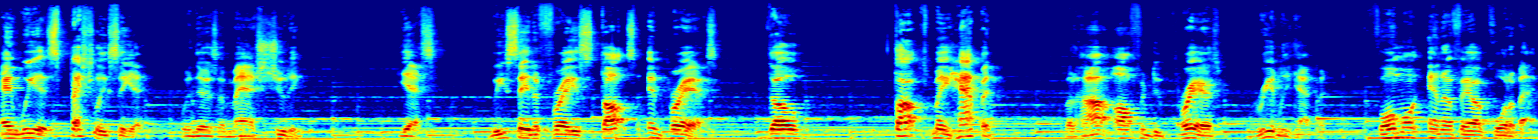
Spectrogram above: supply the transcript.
and we especially see it when there's a mass shooting. Yes, we say the phrase thoughts and prayers, though thoughts may happen, but how often do prayers really happen? Former NFL quarterback,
